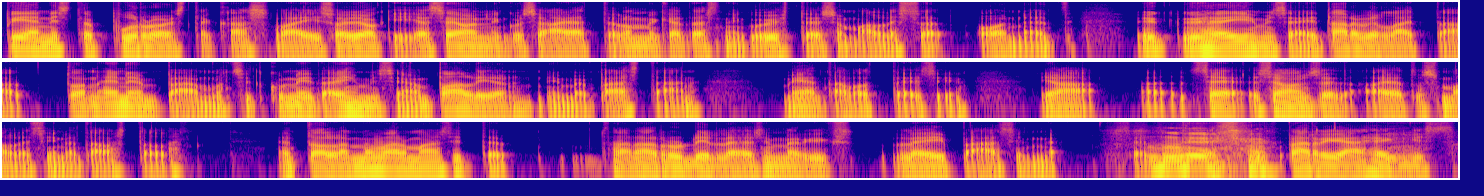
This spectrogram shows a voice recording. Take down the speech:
pienistä puroista kasvaa iso joki ja se on niin kuin se ajattelu, mikä tässä niin kuin yhteisömallissa on. Että yhden ihmisen ei tarvi laittaa ton enempää, mutta sitten kun niitä ihmisiä on paljon, niin me päästään meidän tavoitteisiin. Ja se, se on se ajatusmalli siinä taustalla. Että tuolla me varmaan sitten saadaan Rudille esimerkiksi leipää sinne, se pärjää hengissä.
